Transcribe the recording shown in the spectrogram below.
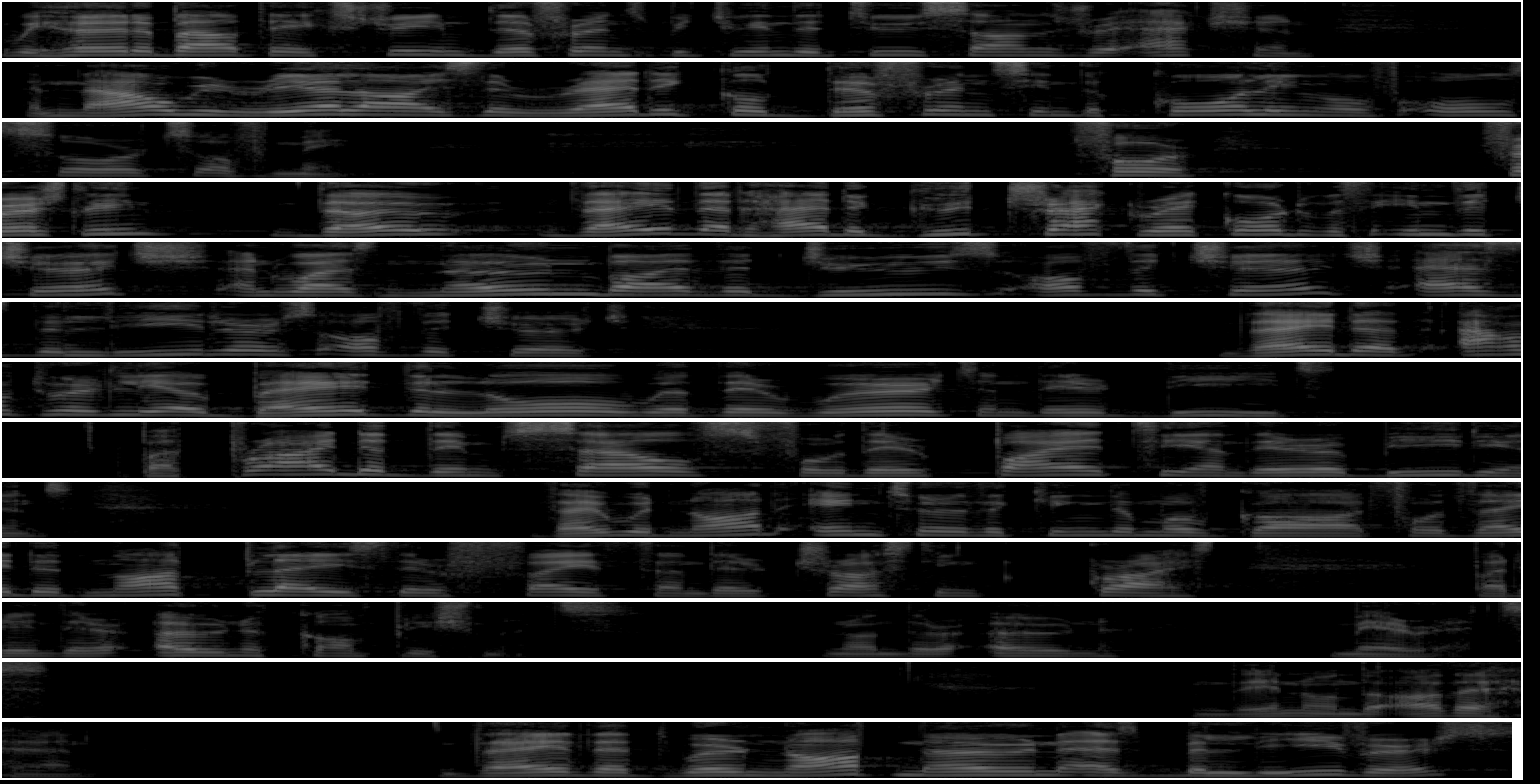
We heard about the extreme difference between the two sons' reaction, and now we realize the radical difference in the calling of all sorts of men. For, firstly, though they that had a good track record within the church and was known by the Jews of the church as the leaders of the church, they that outwardly obeyed the law with their words and their deeds, but prided themselves for their piety and their obedience, they would not enter the kingdom of God, for they did not place their faith and their trust in Christ, but in their own accomplishments and on their own merits. And then, on the other hand, they that were not known as believers,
